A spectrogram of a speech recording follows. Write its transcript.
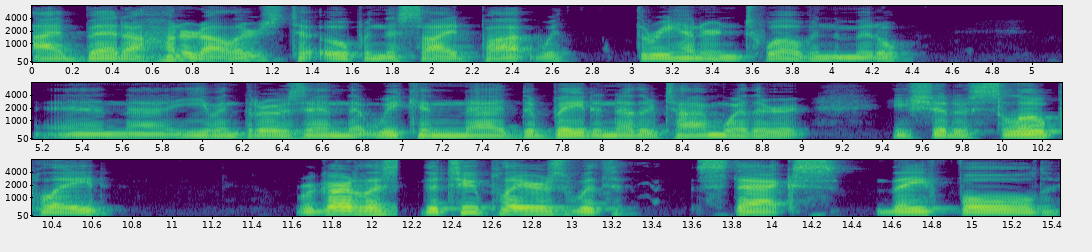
I bet $100 to open the side pot with 312 in the middle. And uh, he even throws in that we can uh, debate another time whether he should have slow played. Regardless, the two players with stacks they fold,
